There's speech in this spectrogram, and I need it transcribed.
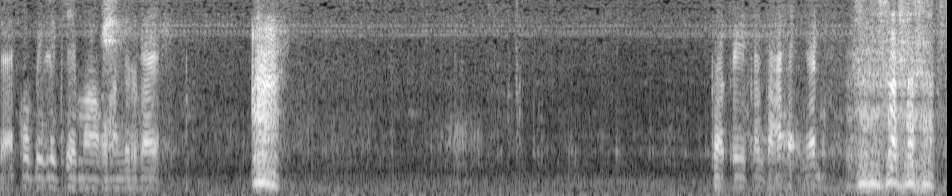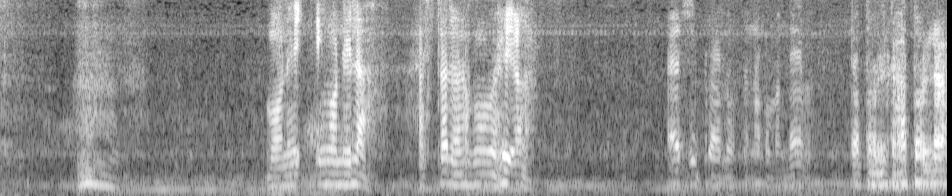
Ya ako bilig kayo mga komandor kay. Tapi kagahe yan. Mo na ingon nila. Hasta na akong gahiya. Ay si Carlos na komandor. Katol-katol na.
